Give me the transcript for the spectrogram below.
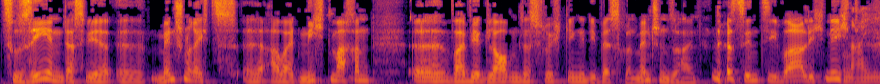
zu sehen, dass wir äh, Menschenrechtsarbeit nicht machen, äh, weil wir glauben, dass Flüchtlinge die besseren Menschen seien, das sind sie wahrlich nicht. Nein.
